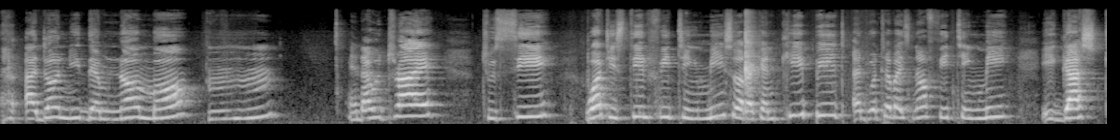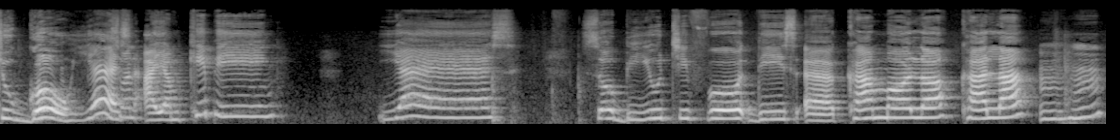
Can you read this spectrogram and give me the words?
I don't need them no more. hmm And I will try to see what is still fitting me so that I can keep it and whatever is not fitting me, it has to go. Yes, this one I am keeping. Yes. So beautiful. This uh, camel color. Mm-hmm.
